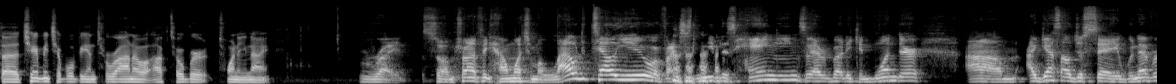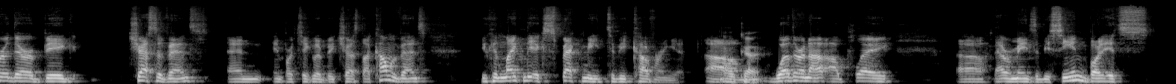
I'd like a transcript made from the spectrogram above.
the championship will be in Toronto, October 29th. Right. So I'm trying to think how much I'm allowed to tell you, or if I just leave this hanging so everybody can wonder. Um, I guess I'll just say whenever there are big chess events, and in particular big chess.com events, you can likely expect me to be covering it. Um, okay. Whether or not I'll play, uh, that remains to be seen. But it's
